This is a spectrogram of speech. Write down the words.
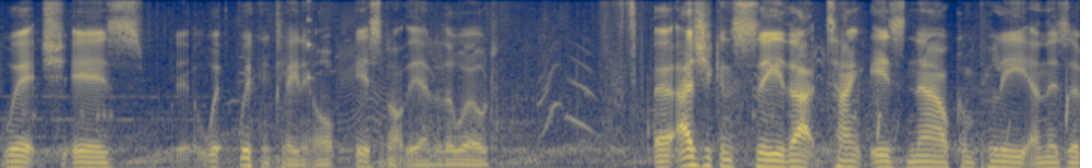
which is... We, we can clean it up. It's not the end of the world. Uh, as you can see, that tank is now complete, and there's a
